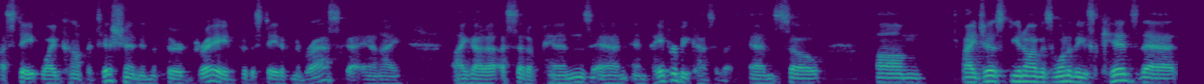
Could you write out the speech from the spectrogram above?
a statewide competition in the third grade for the state of nebraska. And i i got a, a set of pens and and paper because of it. And so um, i just you know i was one of these kids that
